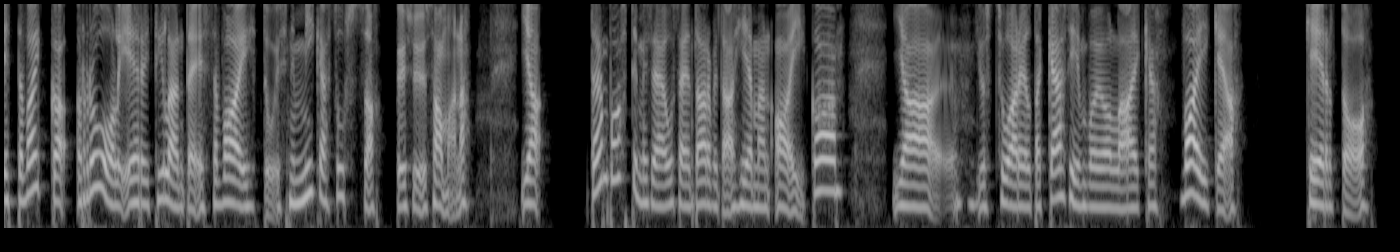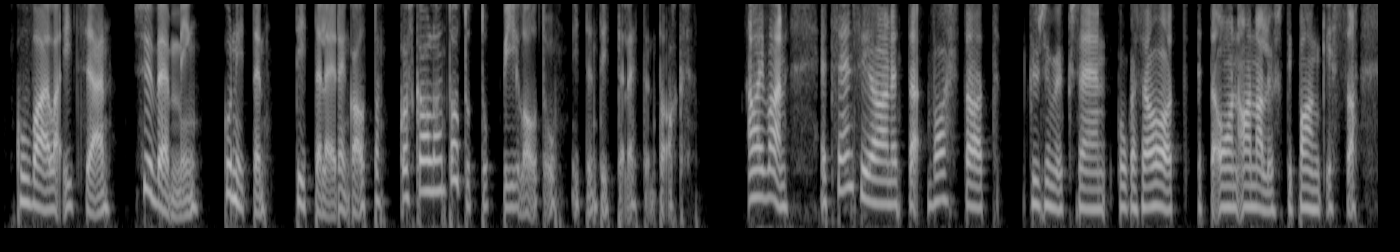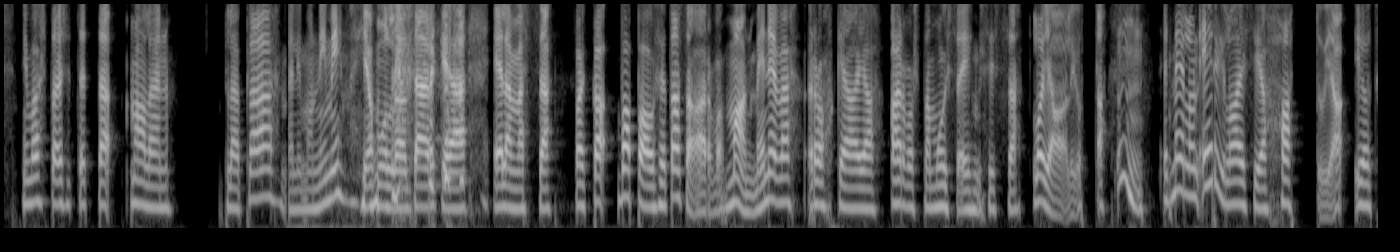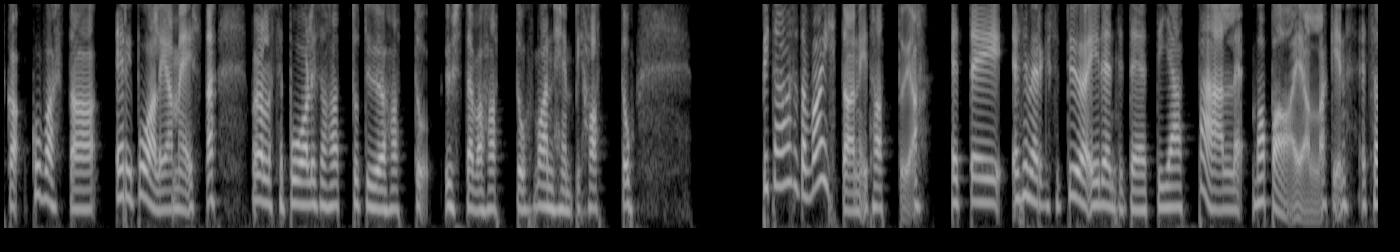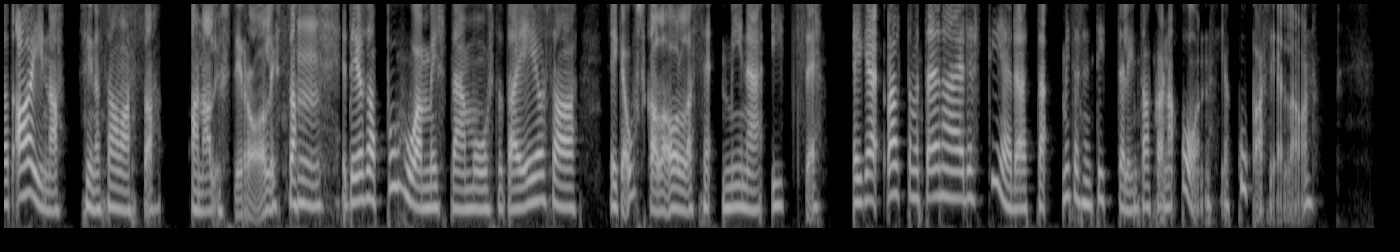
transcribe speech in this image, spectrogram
että vaikka rooli eri tilanteissa vaihtuisi, niin mikä sussa pysyy samana. Ja tämän pohtimiseen usein tarvitaan hieman aikaa, ja just suorilta käsin voi olla aika vaikea kertoa, kuvailla itseään syvemmin kuin niiden titteleiden kautta, koska ollaan totuttu piiloutua niiden titteleiden taakse. Aivan. Et sen sijaan, että vastaat kysymykseen, kuka sä oot, että on analysti pankissa, niin vastaisit, että mä olen blä blä, eli mun nimi, ja mulle on tärkeää elämässä vaikka vapaus ja tasa-arvo. Mä oon menevä, rohkea ja arvostan muissa ihmisissä lojaaliutta. Mm. Et meillä on erilaisia hattuja, jotka kuvastaa eri puolia meistä. Voi olla se puolisohattu, työhattu, ystävähattu, vanhempi hattu. Pitää osata vaihtaa niitä hattuja, ettei esimerkiksi työidentiteetti jää päälle vapaa-ajallakin. Että sä oot aina siinä samassa analystiroolissa. Mm. Että ei osaa puhua mistään muusta tai ei osaa eikä uskalla olla se minä itse. Eikä välttämättä enää edes tiedä, että mitä sen tittelin takana on ja kuka siellä on.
